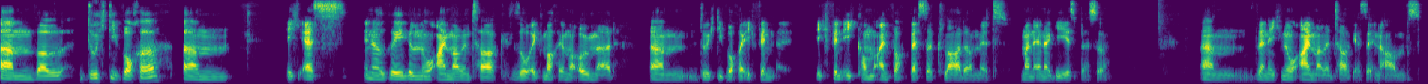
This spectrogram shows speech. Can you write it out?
Ähm, weil durch die Woche ähm, ich esse in der Regel nur einmal am Tag. So, ich mache immer OMAD ähm, durch die Woche. Ich finde, ich, find, ich komme einfach besser klar damit. Meine Energie ist besser ähm, wenn ich nur einmal am Tag esse in abends.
